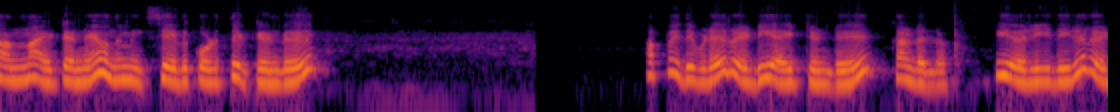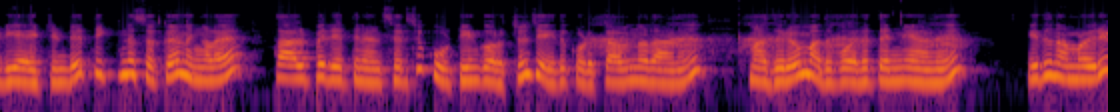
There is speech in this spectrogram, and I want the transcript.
നന്നായിട്ട് തന്നെ ഒന്ന് മിക്സ് ചെയ്ത് കൊടുത്തിട്ടുണ്ട്. അപ്പോൾ ഇതിവിടെ റെഡി ആയിട്ടുണ്ട്. കണ്ടല്ലോ? ഈ ഒരു രീതിയിൽ റെഡി ആയിട്ടുണ്ട്. തിക്നെസ്സൊക്കെ നിങ്ങളെ താല്പര്യത്തിനനുസരിച്ച് കൂട്ടിയും കുറച്ചും ചെയ്ത് കൊടുക്കാവുന്നതാണ്. മധുരവും അതുപോലെ തന്നെയാണ്. ഇത് നമ്മളൊരു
